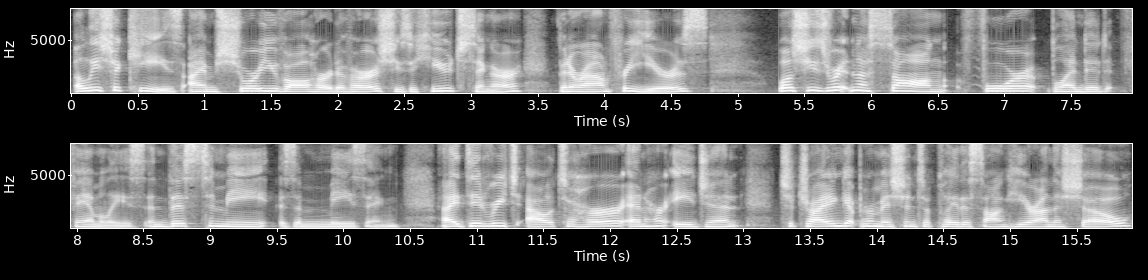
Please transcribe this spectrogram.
Alicia Keys, I'm sure you've all heard of her. She's a huge singer, been around for years. Well, she's written a song for blended families, and this to me is amazing. I did reach out to her and her agent to try and get permission to play the song here on the show,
